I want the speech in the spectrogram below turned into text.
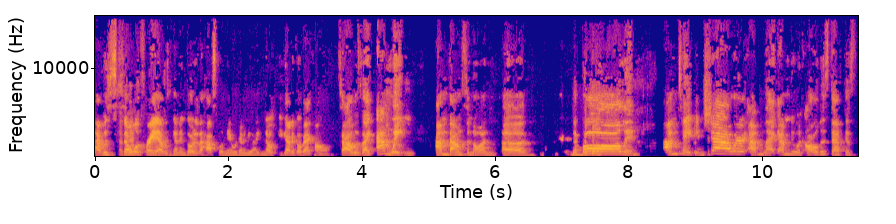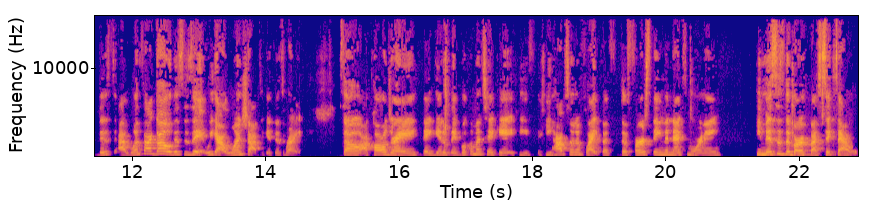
I was so afraid I was going to go to the hospital and they were going to be like, nope, you got to go back home. So I was like, I'm waiting. I'm bouncing on uh, the, ball and I'm taking shower. I'm like, I'm doing all this stuff because this, I, once I go, this is it. We got one shot to get this right. So I call Dre. They get him. They book him a ticket. He he hops on a flight. The the first thing the next morning, he misses the birth by six hours.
